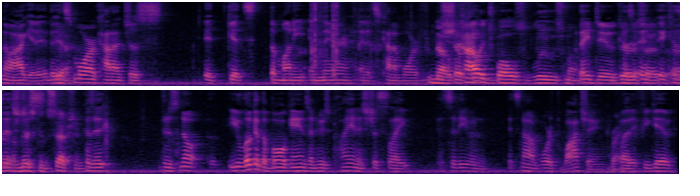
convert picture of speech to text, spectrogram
no, I get it. It's yeah. more kind of just it gets the money in there, and it's kind of more. No, showcase. college bowls lose money. They do because it, it, it's a just, misconception. Because it, there's no. You look at the bowl games and who's playing. It's just like, is it even? It's not worth watching. Right. But if you give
